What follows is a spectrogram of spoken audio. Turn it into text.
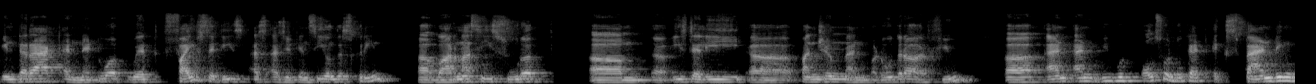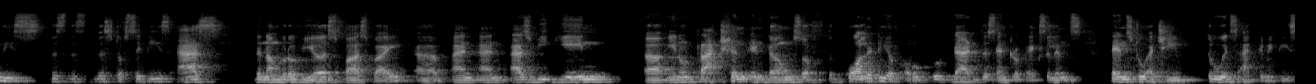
interact and network with five cities, as, as you can see on the screen, uh, Varanasi, Surat, um, uh, East Delhi, uh, Panjim, and Vadodara are a few. Uh, and, and we would also look at expanding these, this, this list of cities as the number of years pass by uh, and, and as we gain uh, you know, traction in terms of the quality of output that the Center of Excellence tends to achieve through its activities.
